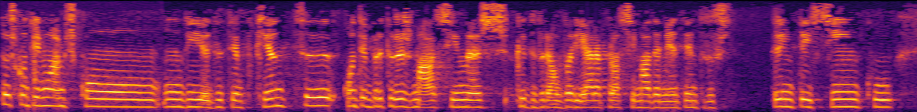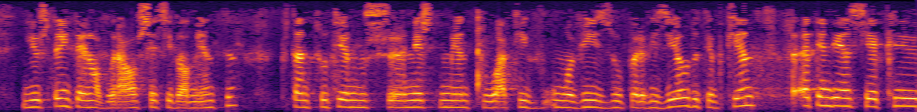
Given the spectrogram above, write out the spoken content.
Nós continuamos com um dia de tempo quente, com temperaturas máximas que deverão variar aproximadamente entre os 35 e os 39 graus, sensivelmente. Portanto, temos eh, neste momento ativo um aviso para Viseu de tempo quente. A tendência é que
